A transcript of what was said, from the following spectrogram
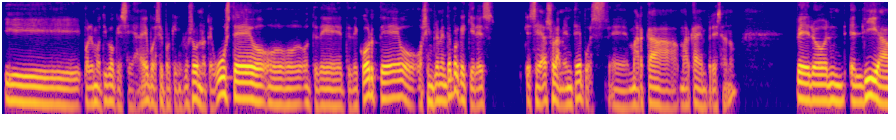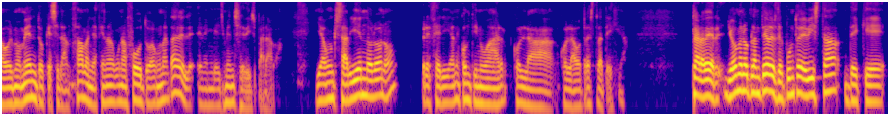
y por el motivo que sea, ¿eh? puede ser porque incluso no te guste o, te dé corte o, simplemente porque quieres que sea solamente pues, eh, marca, marca de empresa, ¿no? Pero el, el, día o el momento que se lanzaban y hacían alguna foto o alguna tal, el, el, engagement se disparaba. Y aún sabiéndolo, ¿no? Preferían continuar con la, con la otra estrategia. Claro, a ver, yo me lo planteo desde el punto de vista de que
